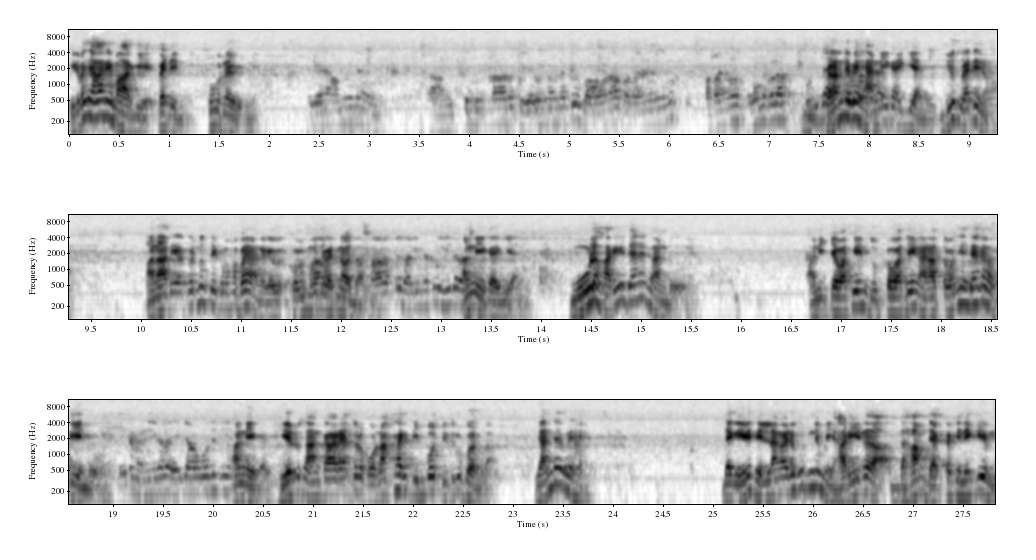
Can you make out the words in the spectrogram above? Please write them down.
ඊට පස්සේ ආර්ය මාර්ගයේ වැටෙන්නේ පූර්ණ වෙන්නේ. ඒ අමුනේ අනිත්‍ය දුක්ඛාර තේරුම් ගන්න නැතුව භාවනා පටන් ගන්න පටන් ගන්න කොහොම කළා කරන්න බෑ හැන්නේ එකයි කියන්නේ. දියුත් වැටෙනවා. අනාර්යයක් වෙන්නොත් ඒක මහ භයානක. කොයි මොහොතේ වැටෙනවද දන්නේ. සාරත්වය දකින්න නැතුව හිලා අන්න ඒකයි කියන්නේ. මූල හරිය දැනගන්න ඕනේ. අනිත්‍ය වශයෙන් දුක්ඛ වශයෙන් අනාත්ම වශයෙන් දැකලා තියෙන්න ඕනේ. ඒක මැනී කරලා ඒක අවබෝධය තියෙන අන්න ඒකයි. සියලු සංකාරයන් තුළ කොනක් හරි තිබ්බොත් ඉතුරු කරලා යන්න බෑ. දැන් ඒක සෙල්ලම් වැඩකුත් නෙමෙයි. හරියට දහම් දැක්ක කෙනෙක්ගෙම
